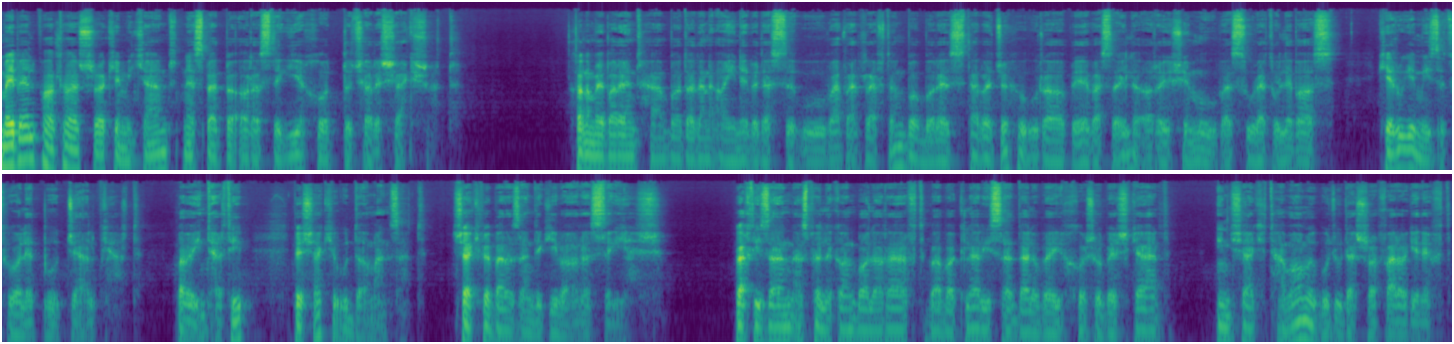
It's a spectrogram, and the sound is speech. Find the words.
میبل پالتاش را که می‌کند نسبت به آراستگی خود دچار شک شد. خانم بارنت هم با دادن آینه به دست او و ور رفتن با برس توجه او را به وسایل آرایش مو و صورت و لباس که روی میز توالت بود جلب کرد و به این ترتیب به شک او دامن زد. شک به برازندگی و آرستگیش وقتی زن از پلکان بالا رفت و با کلاریسا دلوبی خوشو بش کرد این شک تمام وجودش را فرا گرفت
